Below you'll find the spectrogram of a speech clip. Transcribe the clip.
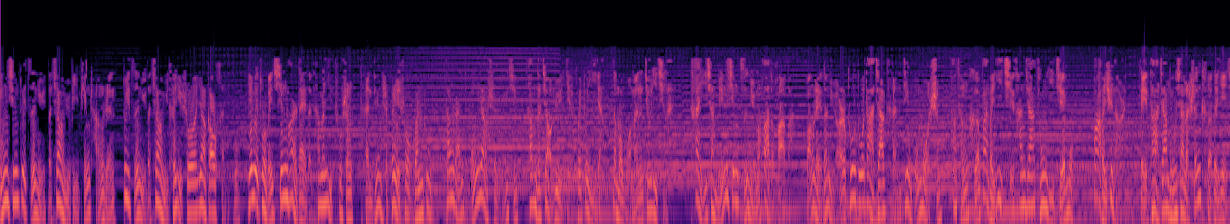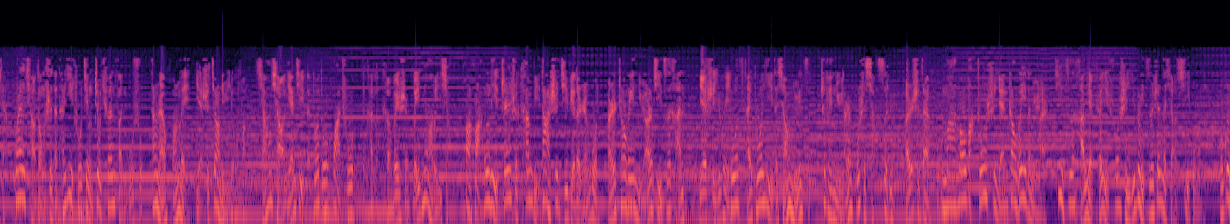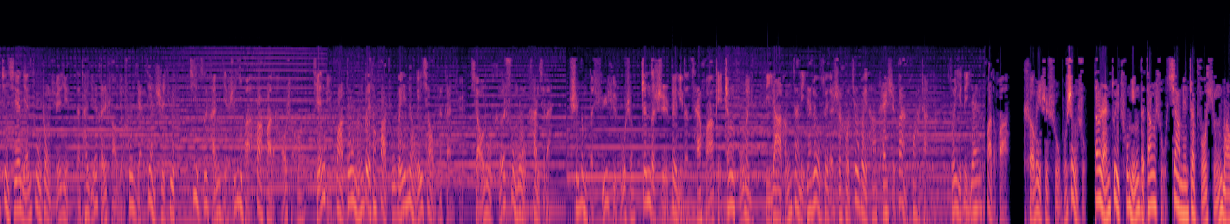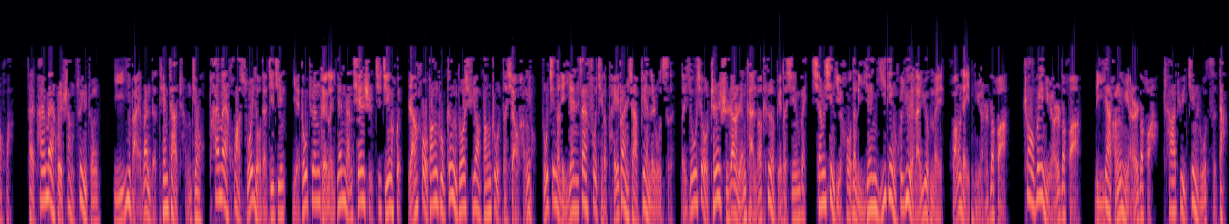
明星对子女的教育比平常人对子女的教育可以说要高很多，因为作为星二代的他们一出生肯定是备受关注的。当然，同样是明星，他们的教育也会不一样。那么，我们就一起来看一下明星子女们画的画吧。黄磊的女儿多多，大家肯定不陌生，她曾和爸爸一起参加综艺节目《爸爸去哪儿》。给大家留下了深刻的印象。乖巧懂事的她一出镜就圈粉无数。当然，黄磊也是教女有方，小小年纪的多多画出的可可谓是惟妙惟肖，画画功力真是堪比大师级别的人物。而赵薇女儿季姿涵也是一位多才多艺的小女子。这位女儿不是小四玉，而是在《虎妈猫爸》中饰演赵薇的女儿。季姿涵也可以说是一位资深的小戏骨了。不过近些年注重学业的她也很少有出演电视剧了。季思涵也是一把画画的好手，简笔画都能被他画出惟妙惟肖的感觉。小路和树木看起来是那么的栩栩如生，真的是被你的才华给征服了。李亚鹏在李嫣六岁的时候就为他开始办画展了，所以李嫣画的画可谓是数不胜数。当然，最出名的当属下面这幅熊猫画，在拍卖会上最终。以一百万的天价成交，拍卖画所有的基金也都捐给了嫣然天使基金会，然后帮助更多需要帮助的小朋友。如今的李嫣在父亲的陪伴下变得如此的优秀，真是让人感到特别的欣慰。相信以后的李嫣一定会越来越美。黄磊女儿的话，赵薇女儿的话，李亚鹏女儿的话，差距竟如此大。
